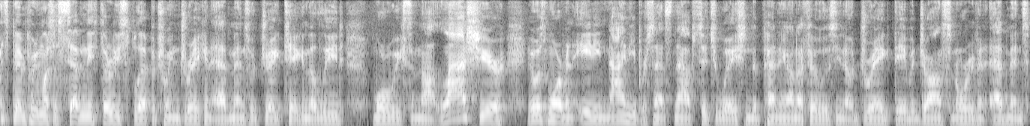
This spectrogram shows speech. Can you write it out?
it's been pretty much a 70 30 split between Drake and Edmonds, with Drake taking the lead more weeks than not. Last year, it was more of an 80 90% snap situation, depending on if it was, you know, Drake, David Johnson, or even Edmonds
